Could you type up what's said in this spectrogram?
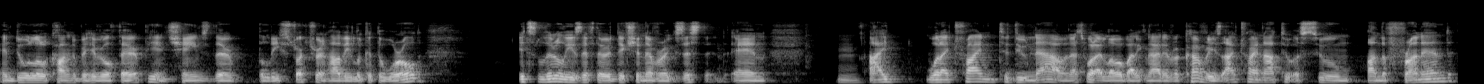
and do a little cognitive behavioral therapy and change their belief structure and how they look at the world, it's literally as if their addiction never existed. And mm. I what I try to do now, and that's what I love about Ignited Recovery, is I try not to assume on the front end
